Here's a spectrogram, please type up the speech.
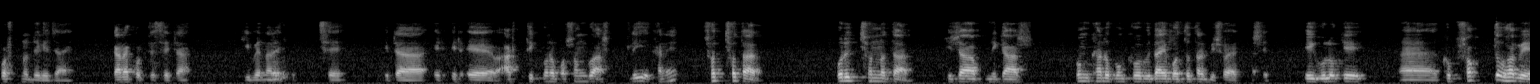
প্রশ্ন জেগে যায়। কারা করতেছে এটা কি ব্যানারে করছে, এটা আর্থিক কোনো প্রসঙ্গ আসলেই এখানে স্বচ্ছতার, পরিচ্ছন্নতার হিসাব নিকাশ পুঙ্খানুপুঙ্খভাবে দায়বদ্ধতার বিষয় আসে। এইগুলোকে খুব শক্তভাবে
